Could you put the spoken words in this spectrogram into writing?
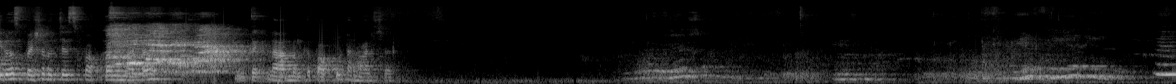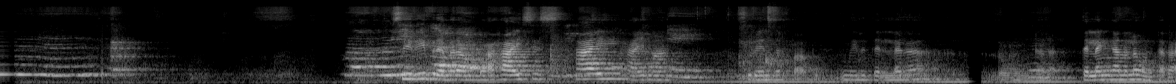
ఈరోజు స్పెషల్ వచ్చేసి పప్పు అనమాట అంతే నార్మల్గా పప్పు tomato sir Siri Bhramaramba. Hi sis hi hi మా సురేందర్ బాబు. మీరు తెల్లగా ఉంటారా? తెలంగాణలో ఉంటారా?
